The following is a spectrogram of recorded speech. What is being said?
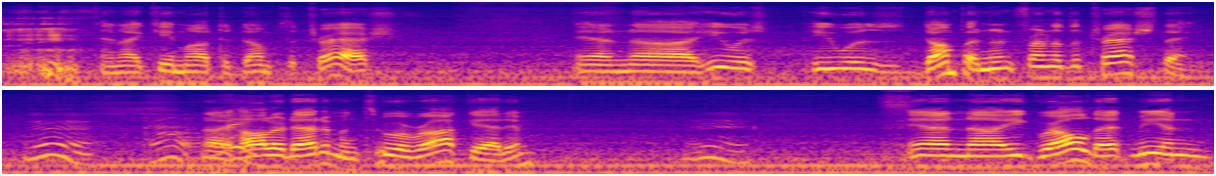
and I came out to dump the trash, and uh, he was he was dumping in front of the trash thing. Mm. Oh, And I hollered at him and threw a rock at him, Mm. and uh, he growled at me and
